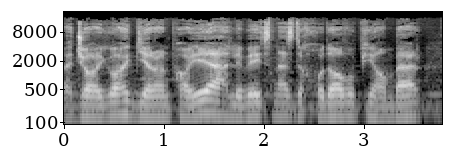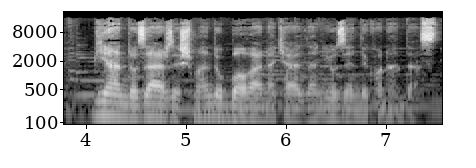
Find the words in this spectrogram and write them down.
و جایگاه گرانپایه اهل بیت نزد خدا و پیامبر بی اندازه ارزشمند و باور نکردنی و زنده کننده است.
